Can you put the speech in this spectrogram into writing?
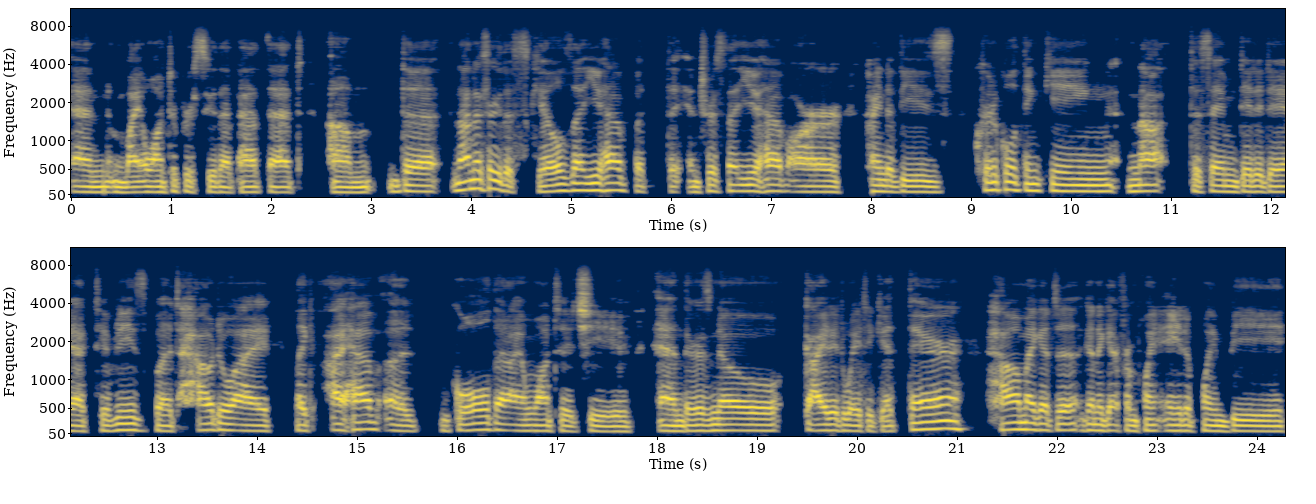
and might want to pursue that path that um, the not necessarily the skills that you have, but the interests that you have are kind of these critical thinking, not the same day to day activities, but how do I like I have a goal that I want to achieve and there is no guided way to get there. How am I get to, gonna get from point A to point B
